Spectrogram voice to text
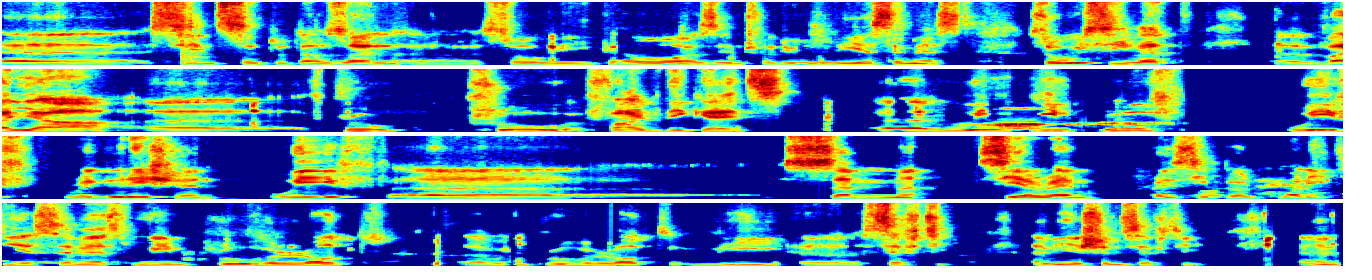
uh, since uh, 2000, uh, so the ICAO has introduced the SMS. So we see that uh, via uh, through through five decades, uh, we improve with regulation, with some CRM principle, quality SMS. We improve a lot. we improve a lot the safety aviation safety. And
